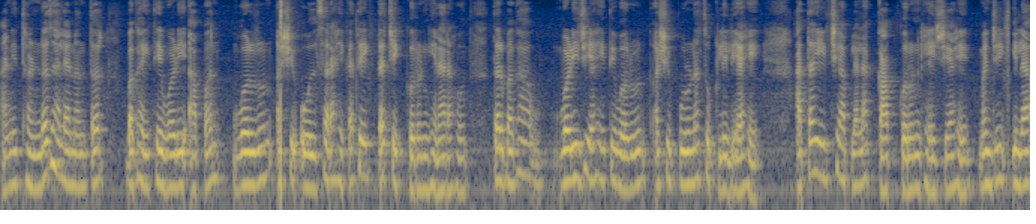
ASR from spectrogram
आणि थंड झाल्यानंतर बघा इथे वडी आपण वरून अशी ओलसर आहे का ते एकदा चेक करून घेणार आहोत. तर बघा वडी जी आहे ती वरून अशी पूर्ण चुकलेली आहे. आता हिची आपल्याला काप करून घ्यायची आहे. म्हणजे हिला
